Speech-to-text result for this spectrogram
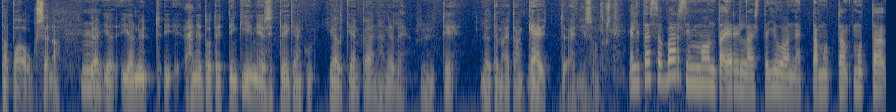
tapauksena. Mm. Ja, ja, ja nyt hänet otettiin kiinni ja sitten ikään kuin jälkeenpäin hänelle ryhdyttiin löytämään jotain käyttöä niin sanotusti. Eli tässä on varsin monta erilaista juonnetta, mutta, mutta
